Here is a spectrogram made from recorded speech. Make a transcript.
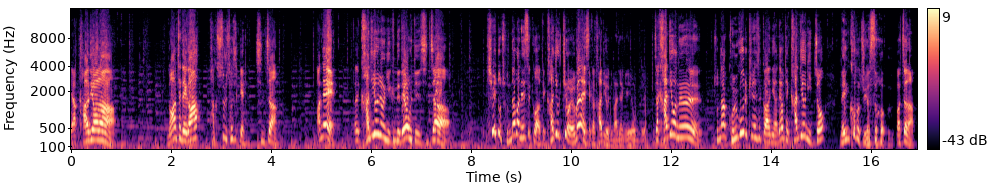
야 가디언아 너한테 내가 박수를 쳐줄게 진짜 안돼 아니, 가디언 형이 근데 내가 볼 때는 진짜 킬도 존나 많이 했을 것 같아. 가디언 킬 얼마나 했을까 가디언이 만약에 여러분들? 자 가디언은 존나 골고루 킬 했을 거 아니야. 내가 볼 땐 가디언이 있죠? 랭커도 죽였어. 맞잖아.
